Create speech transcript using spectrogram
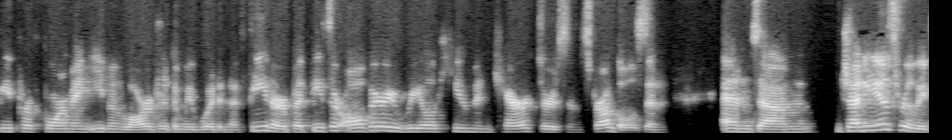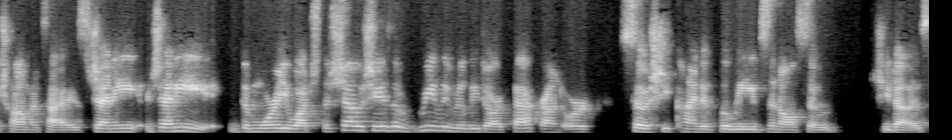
be performing even larger than we would in the theater but these are all very real human characters and struggles. And and um, jenny is really traumatized. Jenny jenny the more you watch the show she has a really really dark background or so she kind of believes and also she does.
